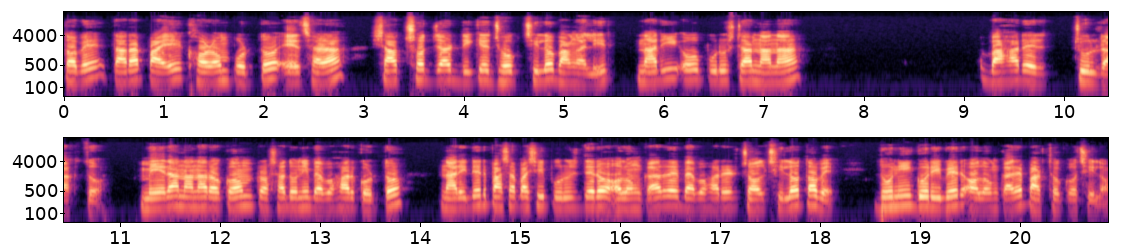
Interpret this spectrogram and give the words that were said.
তবে তারা পায়ে খড়ম পরত, এছাড়া সাজসজ্জার দিকে ঝোঁক ছিল বাঙালির। নারী ও পুরুষরা নানা বাহারের চুল রাখত। মেয়েরা নানা রকম প্রসাধনী ব্যবহার করত। নারীদের পাশাপাশি পুরুষদেরও অলংকারের ব্যবহারের চল ছিল, তবে ধনী গরিবের অলঙ্কারে পার্থক্য ছিল।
